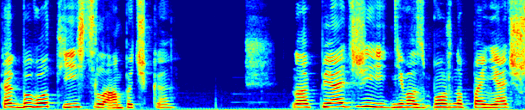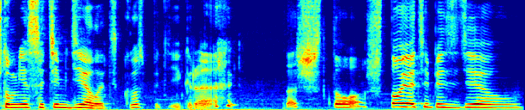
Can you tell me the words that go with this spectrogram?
Как бы вот есть лампочка. Но опять же невозможно понять, что мне с этим делать. Господи, игра. Да что? Что я тебе сделал?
